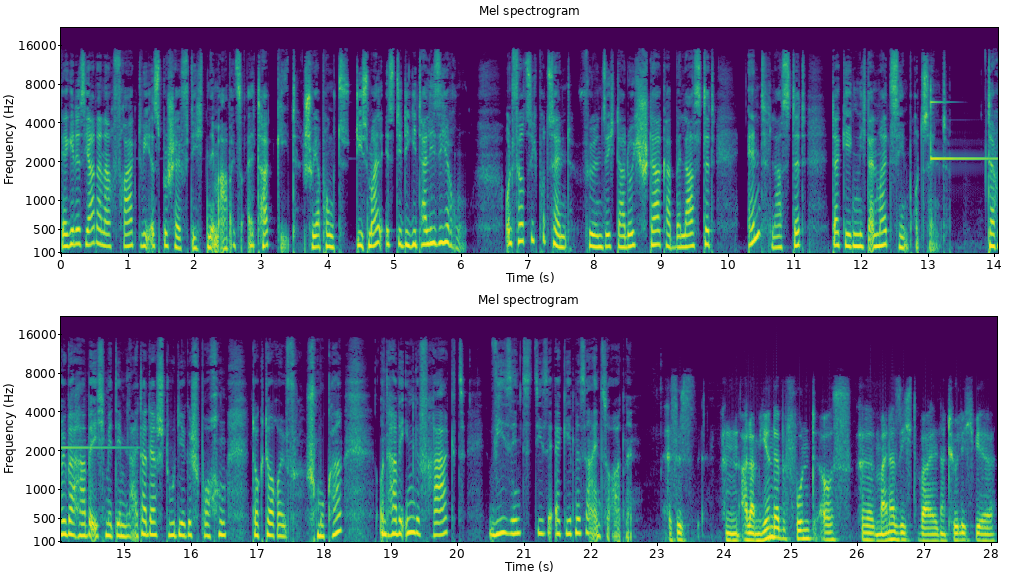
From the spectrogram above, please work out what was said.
der jedes Jahr danach fragt, wie es Beschäftigten im Arbeitsalltag geht. Schwerpunkt diesmal ist die Digitalisierung. Und 40 Prozent fühlen sich dadurch stärker belastet, entlastet dagegen nicht einmal 10 Prozent. Darüber habe ich mit dem Leiter der Studie gesprochen, Dr. Rolf Schmucker, und habe ihn gefragt, wie sind diese Ergebnisse einzuordnen? Es ist ein alarmierender Befund aus äh, meiner Sicht, weil natürlich wir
